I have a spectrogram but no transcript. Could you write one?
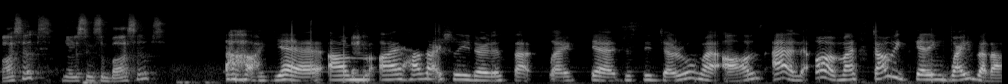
Biceps? Noticing some biceps? Oh, yeah. Um, I have actually noticed that, like, yeah, just in general, my arms and oh, my stomach's getting way better,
